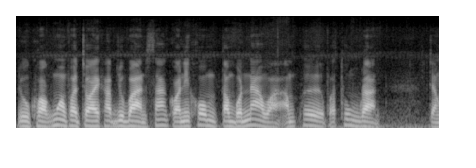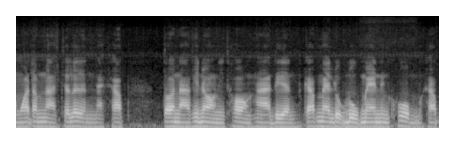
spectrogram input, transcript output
อยู่ขอกงัวพอจอยครับอยู่บ้านสร้างก่อนนิคมตำบลหน้าหว่าอำเภอปทุมราชจังหวัดอำนาจเจริญนะครับตอนนาพี่น้องนี่ทอง5เดือนกับแม่ลูกลูกแม่หนึ่งโคมครับ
